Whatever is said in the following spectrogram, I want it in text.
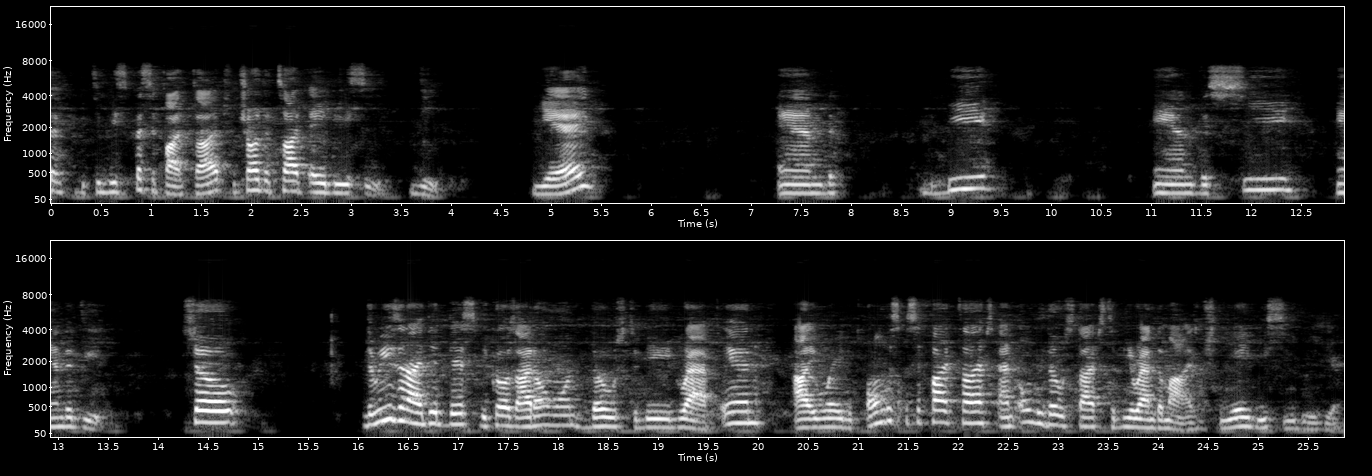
it to be specified types, which are the type A, B, C, D. Yay. and the B and the C and the D. So the reason I did this because I don't want those to be grabbed in. I weighted only specified types and only those types to be randomized, which is the A, B, C, D here.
